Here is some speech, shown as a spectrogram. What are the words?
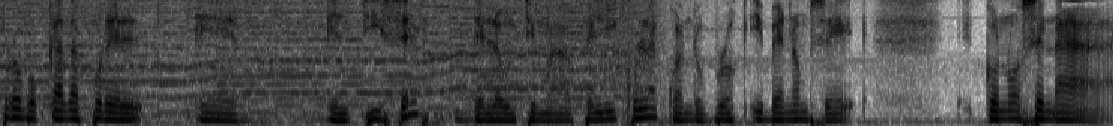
provocada por el, eh, el teaser de la última película, cuando Brock y Venom se conocen a,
